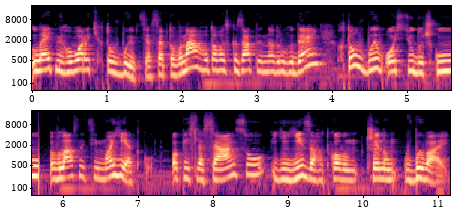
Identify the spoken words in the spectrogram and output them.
ледь не говорить, хто вбивця. Себто вона готова сказати на другий день, хто вбив ось цю дочку власниці маєтку. Опісля сеансу її загадковим чином вбивають.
